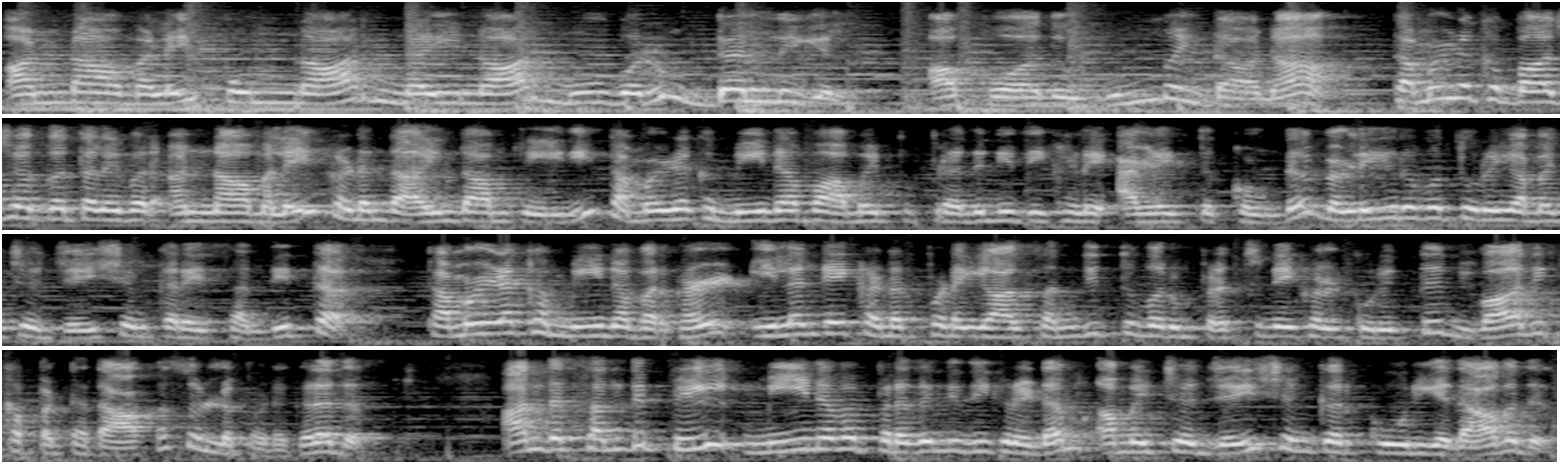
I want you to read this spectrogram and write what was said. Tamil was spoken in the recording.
அண்ணாமலை பொன்னார் நயினார் மூவரும் டெல்லியில். அப்போ அது உண்மைதானா? தமிழக பாஜக தலைவர் அண்ணாமலை கடந்த ஐந்தாம் தேதி தமிழக மீனவ அமைப்பு பிரதிநிதிகளை அழைத்துக் கொண்டு வெளியுறவுத்துறை அமைச்சர் ஜெய்சங்கரை சந்தித்து தமிழக மீனவர்கள் இலங்கை கடற்படையால் சந்தித்து வரும் பிரச்சனைகள் குறித்து விவாதிக்கப்பட்டதாக சொல்லப்படுகிறது. அந்த சந்திப்பில் மீனவ பிரதிநிதிகளிடம் அமைச்சர் ஜெய்சங்கர் கூறியதாவது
